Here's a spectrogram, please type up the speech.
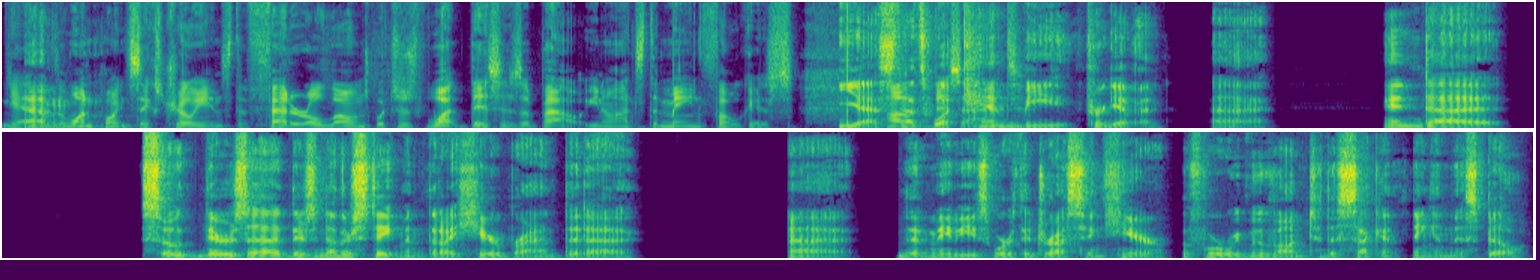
Yeah, um, the 1.6 trillions, the federal loans, which is what this is about. You know, that's the main focus. Yes, that's what can be forgiven. Uh, and uh, so there's a there's another statement that I hear, Brad, that uh, uh, that maybe is worth addressing here before we move on to the second thing in this bill,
